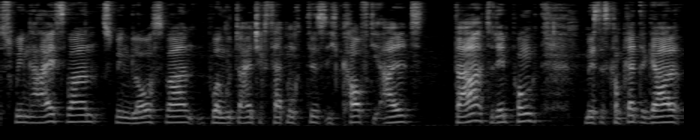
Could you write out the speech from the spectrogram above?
Swing Highs waren, Swing Lows waren, wo ein guter Einstiegszeitpunkt ist. Ich kaufe die Alt da zu dem Punkt. Mir ist es komplett egal,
